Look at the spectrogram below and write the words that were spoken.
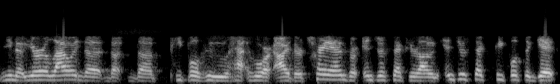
you know, you're allowing the, the, the people who ha- who are either trans or intersex, you're allowing intersex people to get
